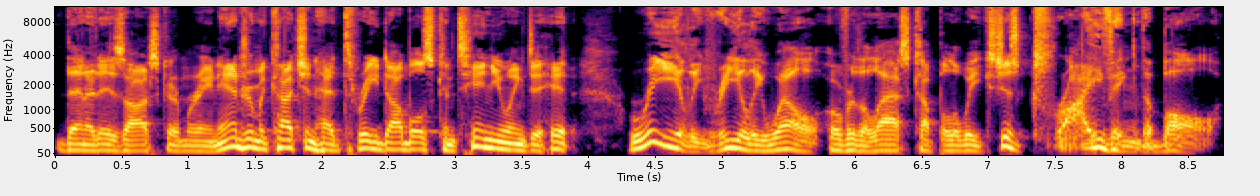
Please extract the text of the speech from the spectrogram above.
than it is Oscar Marin. Andrew McCutchen had three doubles, continuing to hit really, really well over the last couple of weeks, just driving the ball,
